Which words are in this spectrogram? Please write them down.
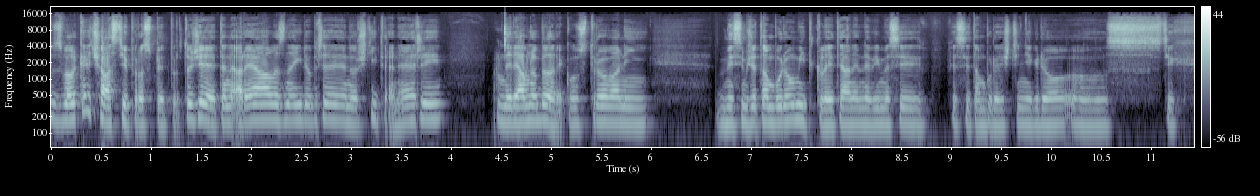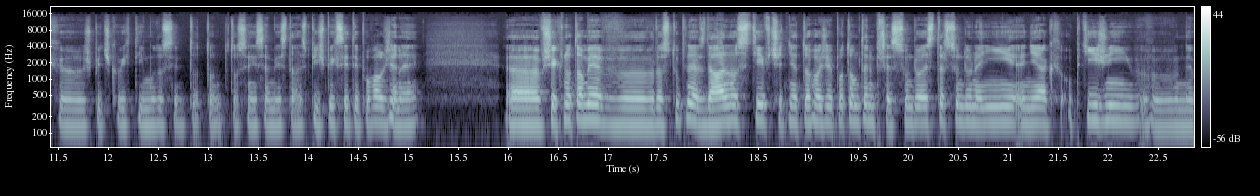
z velké části prospět, protože ten areál znají dobře norští trenéři, nedávno byl rekonstruovaný, Myslím, že tam budou mít klid, já nevím, jestli, jestli tam bude ještě někdo eh, z těch eh, špičkových týmů, to si, to, to, to si nejsem jistý, spíš bych si typoval, že ne. Eh, všechno tam je v dostupné vzdálenosti, včetně toho, že potom ten přesun do Estersundu není nějak obtížný, ne,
